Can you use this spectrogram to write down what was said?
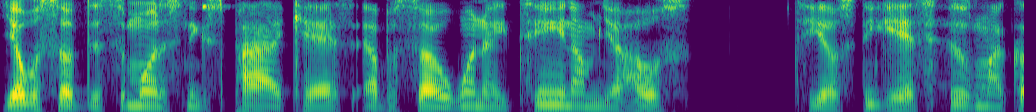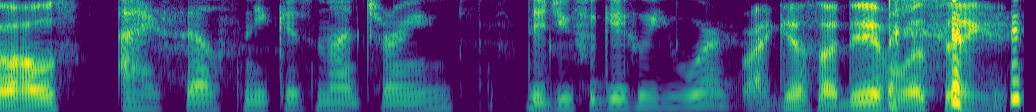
Yo, what's up? This is More Than Sneakers Podcast, episode 118. I'm your host, T.O. Sneakerheads. This is my co host. I sell sneakers, not dreams. Did you forget who you were? I guess I did for a second.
